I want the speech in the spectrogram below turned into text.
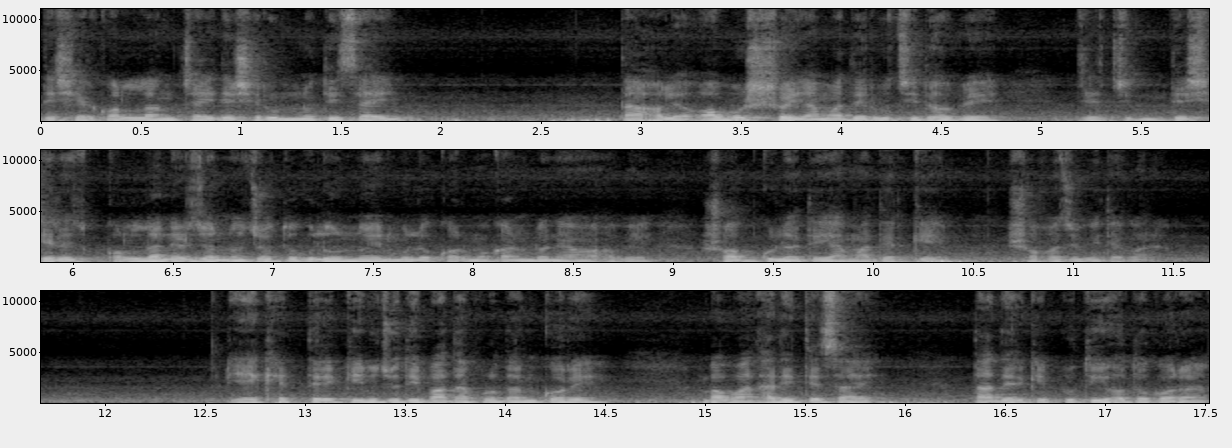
দেশের কল্যাণ চাই, দেশের উন্নতি চাই, তাহলে অবশ্যই আমাদের উচিত হবে যে দেশের কল্যাণের জন্য যতগুলো উন্নয়নমূলক কর্মকাণ্ড নেওয়া হবে, সবগুলোতেই আমাদেরকে সহযোগিতা করা। এক্ষেত্রে কেউ যদি বাধা প্রদান করে বা বাধা দিতে চায়, তাদেরকে প্রতিহত করা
